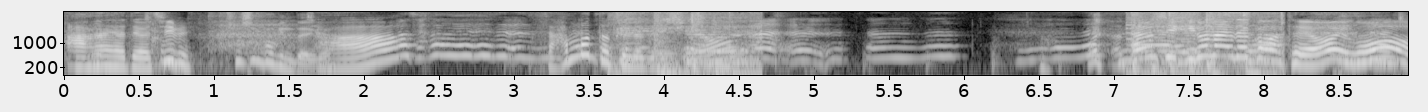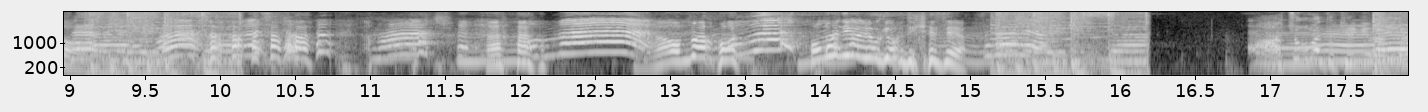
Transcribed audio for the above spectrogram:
알아야 돼요. 지금 최신곡인데 이거. 자, 자 한 번 더 들려드릴게요. 어, 다영 씨 일어나야 될 것 같아요. 이거. 엄마. 엄마. 엄마. 어머니가 여기 어디 계세요? 아 조금만 더 길게 갈까요?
